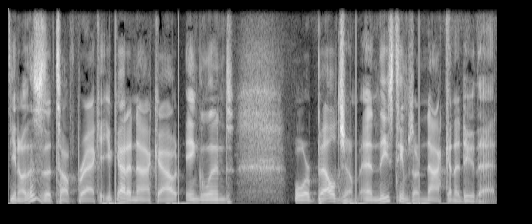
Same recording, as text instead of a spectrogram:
you know, this is a tough bracket. You got to knock out England or Belgium, and these teams are not going to do that.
